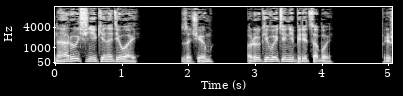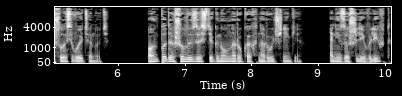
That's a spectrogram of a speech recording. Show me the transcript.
«Наручники надевай!» «Зачем?» «Руки вытяни перед собой!» Пришлось вытянуть. Он подошел и застегнул на руках наручники. Они зашли в лифт,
